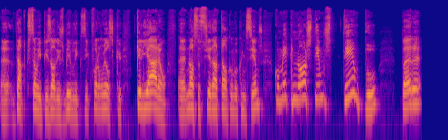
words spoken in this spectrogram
uh, dado que são episódios bíblicos e que foram eles que criaram a nossa sociedade tal como a conhecemos, como é que nós temos tempo para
